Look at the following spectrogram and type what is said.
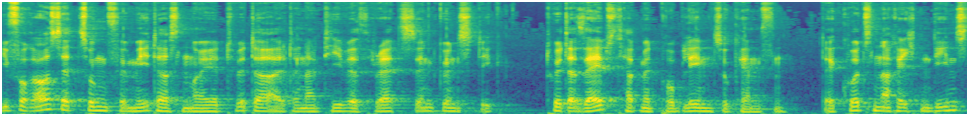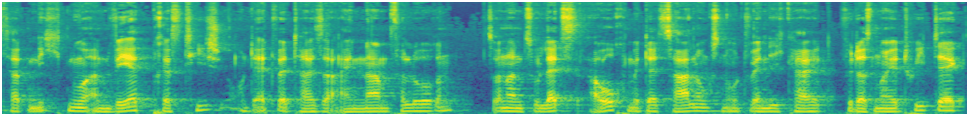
Die Voraussetzungen für Metas neue Twitter-Alternative Threads sind günstig. Twitter selbst hat mit Problemen zu kämpfen. Der Kurznachrichtendienst hat nicht nur an Wert, Prestige und Advertiser-Einnahmen verloren, sondern zuletzt auch mit der Zahlungsnotwendigkeit für das neue TweetDeck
